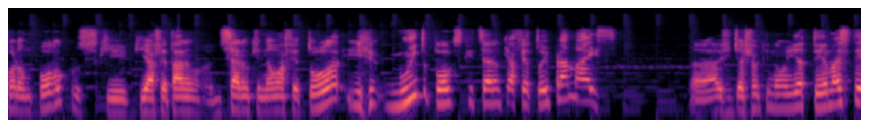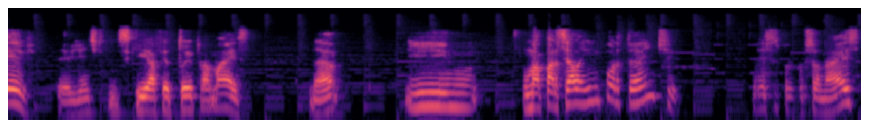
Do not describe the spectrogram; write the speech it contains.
Foram poucos que, que afetaram, disseram que não afetou e muito poucos que disseram que afetou e para mais. Uh, a gente achou que não ia ter, mas teve. Tem gente que diz que afetou e para mais, né? E uma parcela importante desses profissionais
